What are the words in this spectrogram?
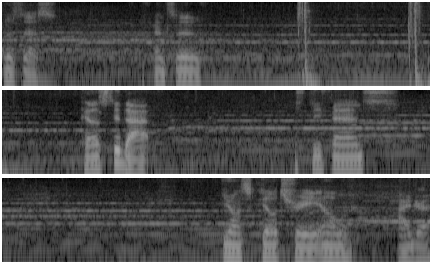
What is this? Defensive. Okay, let's do that. This defense. You on skill tree. Oh, Hydra.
